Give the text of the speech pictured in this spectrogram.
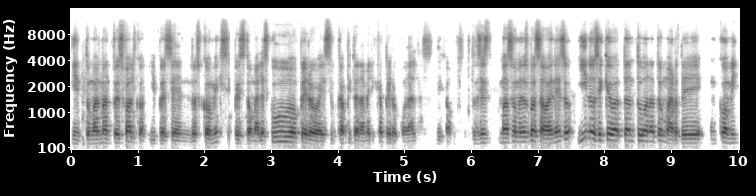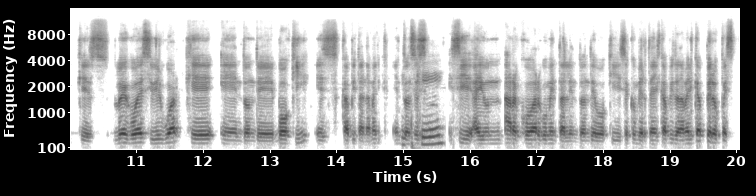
quien toma el manto es Falcon. Y pues en los cómics, pues toma el escudo, pero es un Capitán América, pero con alas, digamos. Entonces, más o menos basado en eso. Y no sé qué va tanto van a tomar de un cómic que es luego de Civil War, que en donde Bucky es Capitán América. Entonces, sí, hay un arco argumental en donde Bucky se convierte en el Capitán América, pero pues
